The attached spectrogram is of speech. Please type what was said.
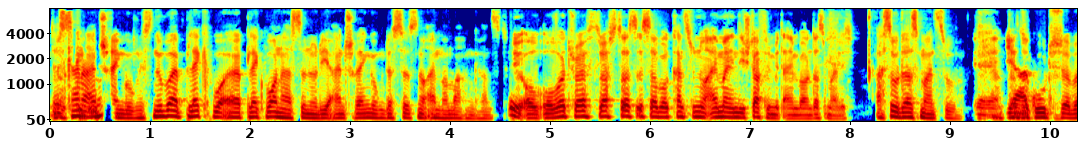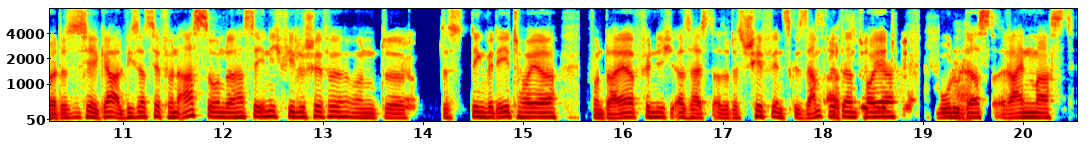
Das, Das ist keine? Einschränkung. Ist nur bei Black, äh, Black One hast du nur die Einschränkung, dass du es nur einmal machen kannst. Nee, Overdrive Thrusters ist aber, kannst du nur einmal in die Staffel mit einbauen, das meine ich. Ach so, das meinst du. Ja, ja. Ja, Also, gut, aber das ist ja egal. Wie gesagt, ja für ein Ass und da hast du eh nicht viele Schiffe und äh, Ja. Das Ding wird eh teuer. Von daher finde ich, also heißt, also das Schiff insgesamt das wird dann teuer, eh teuer. wo du Ja. das reinmachst.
